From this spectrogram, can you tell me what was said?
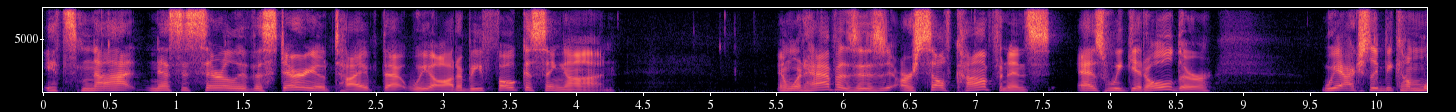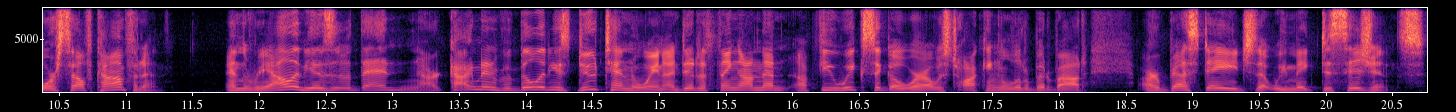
it's not necessarily the stereotype that we ought to be focusing on. And what happens is our self-confidence as we get older we actually become more self-confident and the reality is that our cognitive abilities do tend to wane. I did a thing on that a few weeks ago where I was talking a little bit about our best age that we make decisions.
